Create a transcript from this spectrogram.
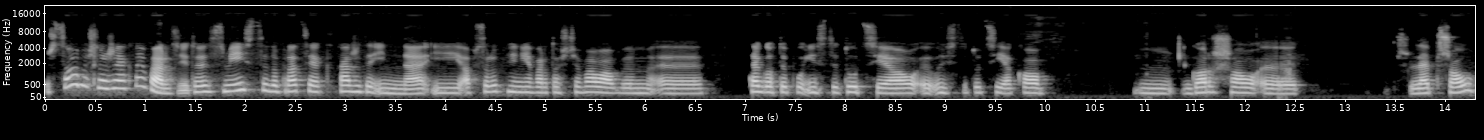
Wiesz co, myślę, że jak najbardziej. To jest miejsce do pracy jak każde inne i absolutnie nie wartościowałabym y, tego typu instytucją, y, instytucji jako mm, gorszą y, czy lepszą.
